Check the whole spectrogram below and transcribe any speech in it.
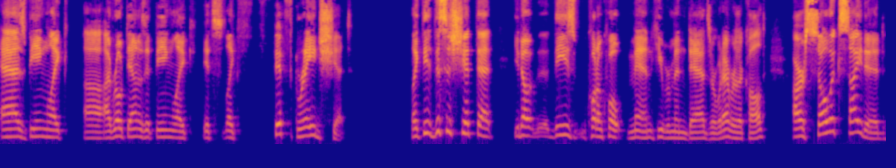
as being like, uh, I wrote down as it being like, it's like fifth grade shit. Like th- this is shit that you know, these quote unquote men, Huberman dads or whatever they're called, are so excited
